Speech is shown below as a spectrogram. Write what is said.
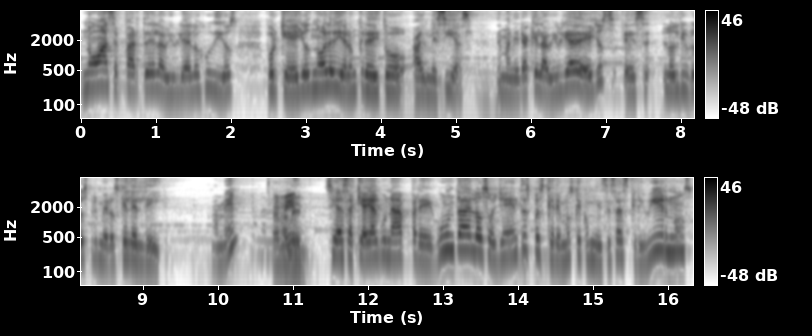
no hace parte de la Biblia de los judíos porque ellos no le dieron crédito al Mesías. De manera que la Biblia de ellos es los libros primeros que les leí. Amén. Amén. Si hasta aquí hay alguna pregunta de los oyentes, pues queremos que comiences a escribirnos,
